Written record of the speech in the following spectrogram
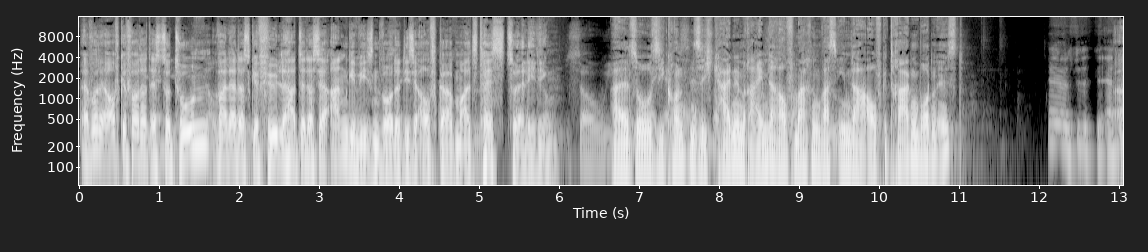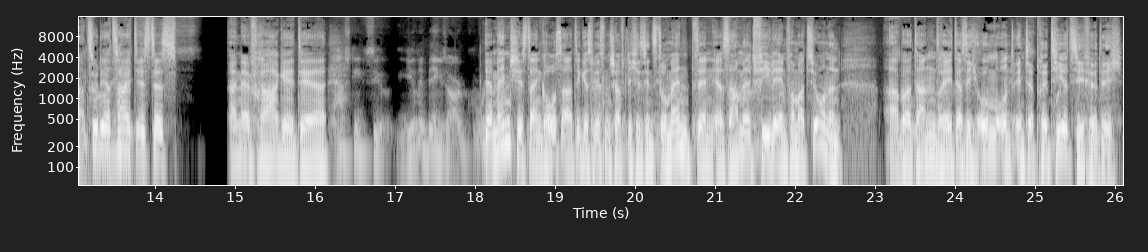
Er wurde aufgefordert, es zu tun, weil er das Gefühl hatte, dass er angewiesen wurde, diese Aufgaben als Test zu erledigen. Also Sie konnten sich keinen Reim darauf machen, was ihm da aufgetragen worden ist? Zu der Zeit ist es eine Frage der... Der Mensch ist ein großartiges wissenschaftliches Instrument, denn er sammelt viele Informationen, aber dann dreht er sich um und interpretiert sie für dich.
